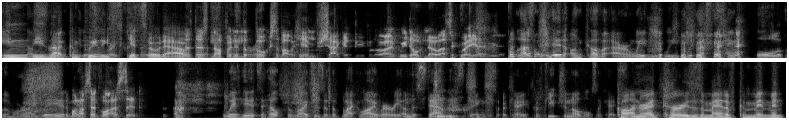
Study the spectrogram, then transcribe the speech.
in. That's he's true. Not completely Great Crusade. schizoed out. There's, there's nothing that's in the correct. books about him shagging people. All right, we don't know. That's a grey area. But that's what we're here to uncover, Aaron. We, we, we that's the same for all of them, all right? We're here to. Well, I said these what I said. We're here to help the writers at the Black Library understand these things, okay, for future novels, okay? Konrad Curze is a man of commitment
